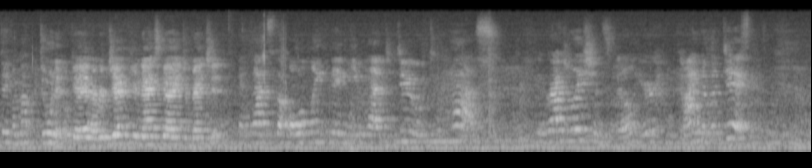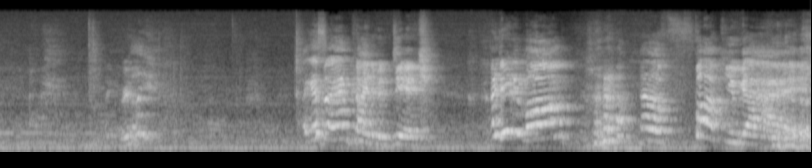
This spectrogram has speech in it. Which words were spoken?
Dave, I'm not doing it, okay? I reject your nice guy intervention. And that's the only thing you had to do to pass. Congratulations, Bill. You're kind of a dick. Really? I guess I am kind of a dick. I did it, Mom! oh, fuck you guys!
